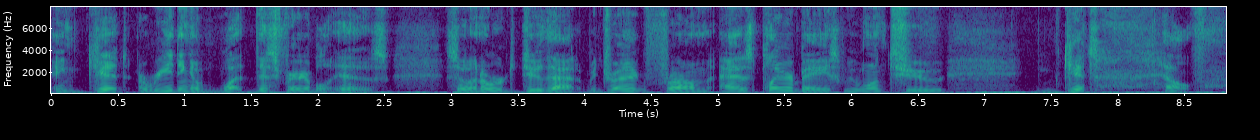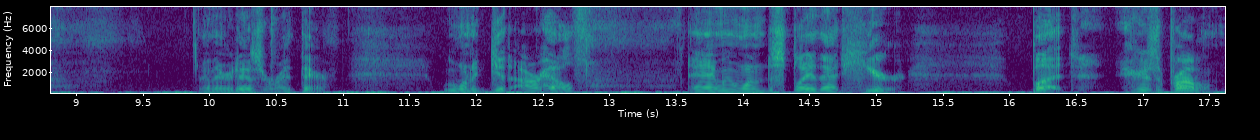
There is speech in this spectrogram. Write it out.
and get a reading of what this variable is. So in order to do that, we drag from as player base, we want to get health. And there it is right there. We want to get our health and we want to display that here. But here's the problem.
